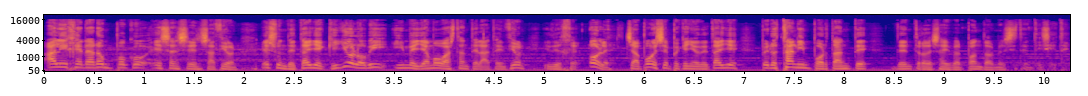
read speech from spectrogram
aligerará un poco esa sensación. Es un detalle que yo lo vi y me llamó bastante la atención y dije, ole, chapó ese pequeño detalle, pero tan importante dentro de Cyberpunk 2077.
